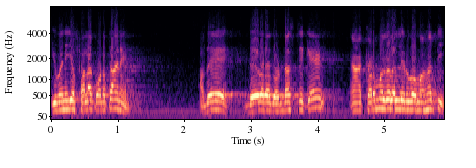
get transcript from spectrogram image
ಇವನಿಗೆ ಫಲ ಕೊಡ್ತಾನೆ. ಅದೇ ದೇವರ ದೊಡ್ಡಸ್ತಿಕೆ, ಆ ಕರ್ಮಗಳಲ್ಲಿರುವ ಮಹತಿ.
